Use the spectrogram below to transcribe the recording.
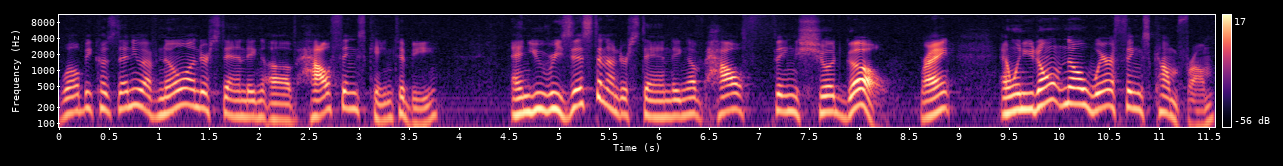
Well, because then you have no understanding of how things came to be, and you resist an understanding of how things should go, right? And when you don't know where things come from,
